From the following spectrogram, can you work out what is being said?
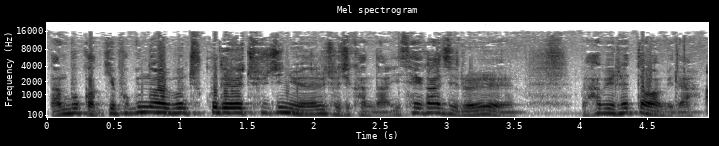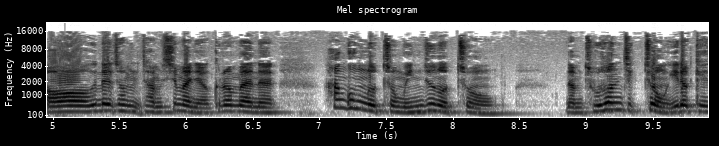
남북 각기 폭넓은 축구 대회 추진위원회를 조직한다. 이 세 가지를 합의를 했다고 합니다. 어, 근데 좀 잠시만요. 그러면은 한국노총, 민주노총, 그다음 조선직총 이렇게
